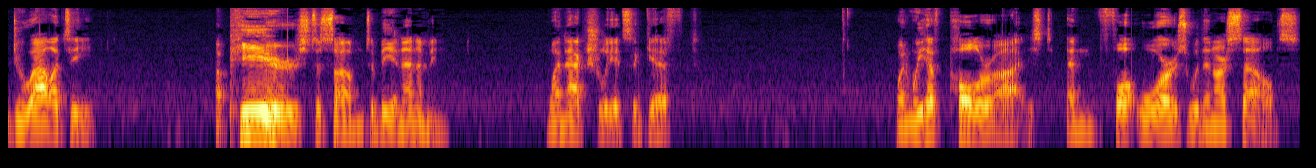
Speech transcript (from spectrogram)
duality appears to some to be an enemy, when actually it's a gift when we have polarized and fought wars within ourselves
